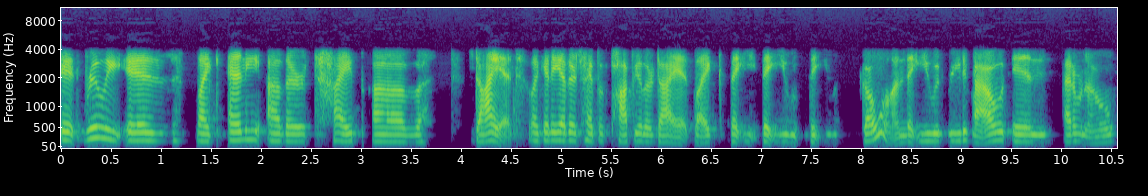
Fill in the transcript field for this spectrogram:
it really is like any other type of diet, like any other type of popular diet, like that you, that you that you go on, that you would read about in I don't know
